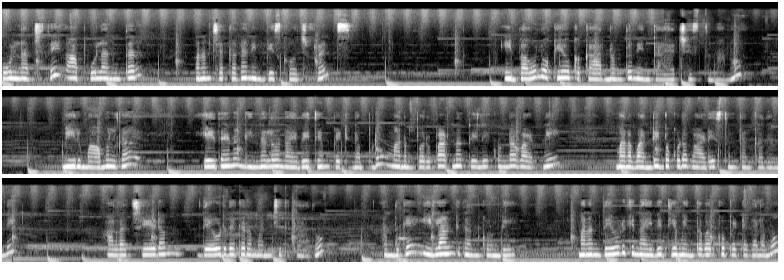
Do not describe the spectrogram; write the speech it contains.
పూలు నచ్చితే ఆ పూలంతా మనం చక్కగా నింపేసుకోవచ్చు ఫ్రెండ్స్. ఈ బౌల్ ఒకే ఒక కారణంతో నేను తయారు చేస్తున్నాను. మీరు మామూలుగా ఏదైనా గిన్నెలో నైవేద్యం పెట్టినప్పుడు మనం పొరపాటున తెలియకుండా వాటిని మన వంటింట్లో కూడా వాడేస్తుంటాం కదండి. అలా చేయడం దేవుడి దగ్గర మంచిది కాదు. అందుకే ఇలాంటిది అనుకోండి మనం దేవుడికి నైవేద్యం ఎంతవరకు పెట్టగలమో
